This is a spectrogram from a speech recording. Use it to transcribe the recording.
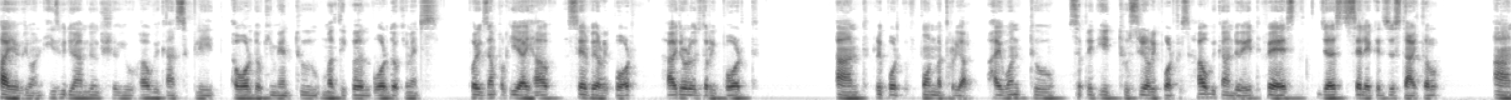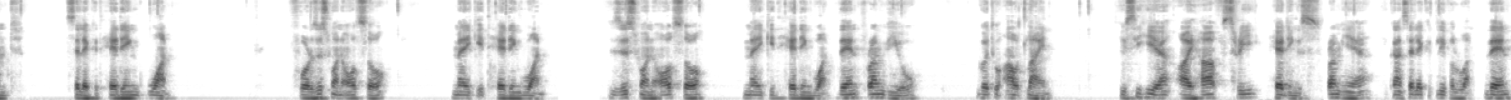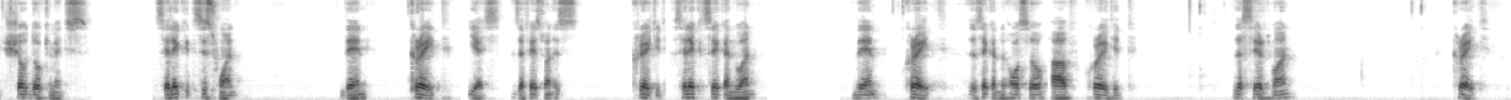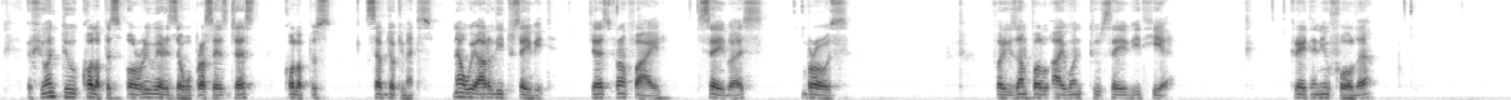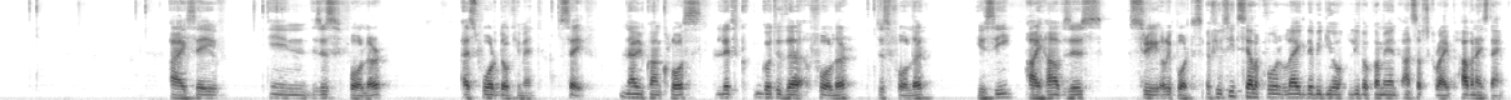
Hi everyone, in this video I'm going to show you how we can split a Word document to multiple Word documents. For example, here I have survey report, hydrology report, and report of bond material. I want to split it to three reports. How we can do it? First, just select this title and select heading 1. For this one also, make it heading 1. This one also make it heading 1 then from view go to outline. You see here I have three headings. From here you can select level 1 then show documents. Select this one. Then create. Yes the first one is created. Select second one. Then create. The second also have created. The third one create if you want to collapse or reverse the process, just collapse subdocuments. Now we are ready to save it. Just from File, Save As, Browse. For example, I want to save it here. Create a new folder. I save in this folder as Word document. Save. Now you can close. Let's go to the folder this folder. You see I have this three reports. If you see it helpful like the video leave a comment and subscribe. Have a nice time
